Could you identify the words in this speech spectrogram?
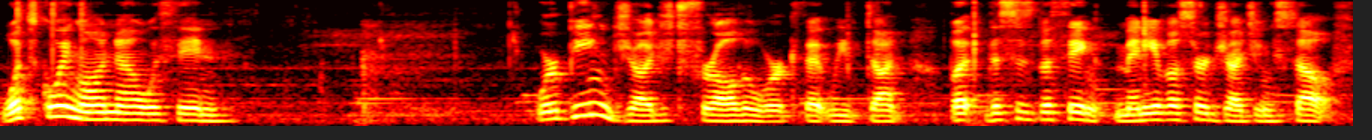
What's going on now within? We're being judged for all the work that we've done. But this is the thing many of us are judging self,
